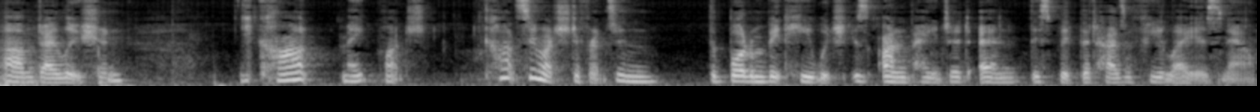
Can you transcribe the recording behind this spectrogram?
um, dilution, you can't make much, can't see much difference in the bottom bit here, which is unpainted, and this bit that has a few layers now.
